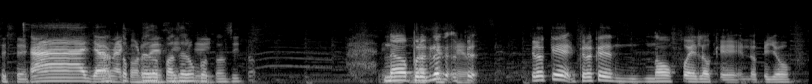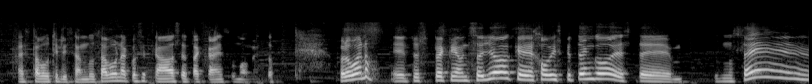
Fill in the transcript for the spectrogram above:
sí, sí. Ah, ya me acordé. para hacer un botoncito? No, pero creo, que, creo que creo que no fue lo que lo que yo estaba utilizando. Usaba una cosa que se llamaba ZK en su momento. Pero bueno, entonces prácticamente soy yo, que hobbies que tengo, este, pues no sé,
